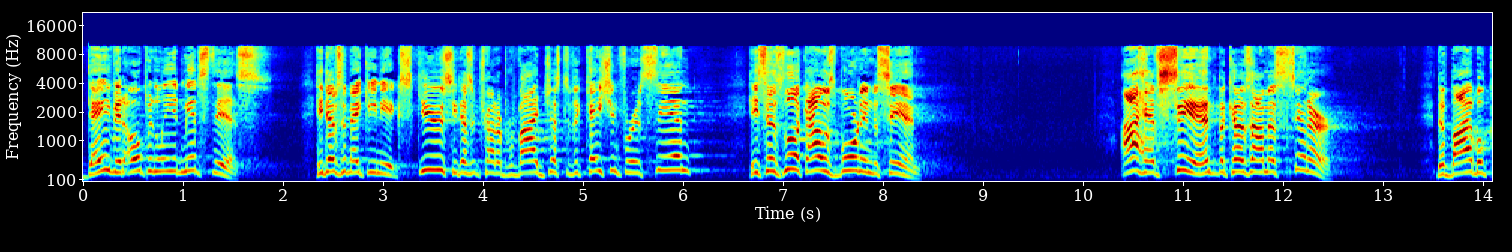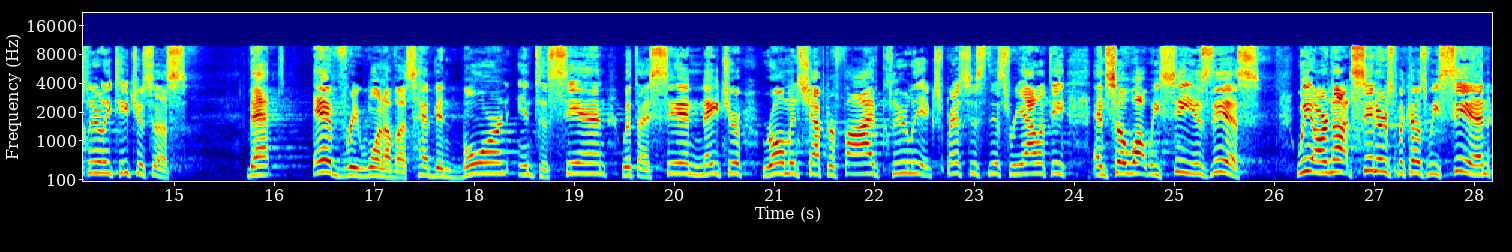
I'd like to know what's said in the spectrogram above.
David openly admits this. He doesn't make any excuse. He doesn't try to provide justification for his sin. He says, Look, I was born into sin. I have sinned because I'm a sinner. The Bible clearly teaches us that every one of us have been born into sin with a sin nature. Romans chapter 5 clearly expresses this reality. And so what we see is this. We are not sinners because we sin.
